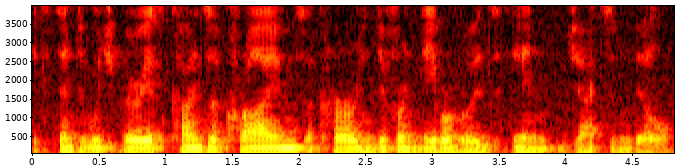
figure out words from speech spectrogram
extent to which various kinds of crimes occur in different neighborhoods in Jacksonville.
